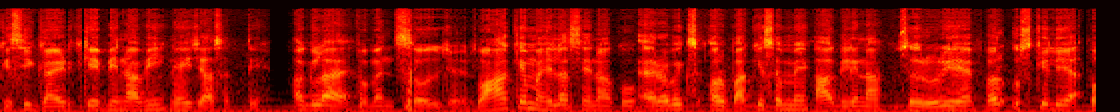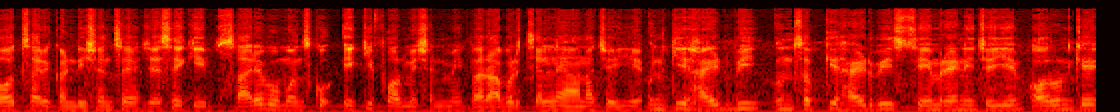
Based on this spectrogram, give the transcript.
किसी गाइड के बिना भी नहीं जा सकते। अगला है वुमेन सोल्जर। वहाँ के महिला सेना को एरोबिक्स और बाकी सब में भाग लेना ज़रूरी है, पर उसके लिए बहुत सारे कंडीशन है, जैसे की सारे वुमेन्स को एक ही फॉर्मेशन में बराबर चलने आना चाहिए। उनकी हाइट भी, उन सबकी हाइट भी सेम रहनी चाहिए और उनके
